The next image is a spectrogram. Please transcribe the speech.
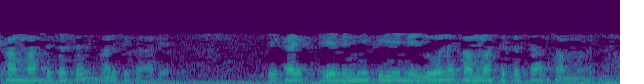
කම්මස්සකත මනසිකාරය. ඒකයි ඒ මෙනෙහි කිරීමේ නුවණ කම්මස්සකත සම්මාදිට්ඨිය.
